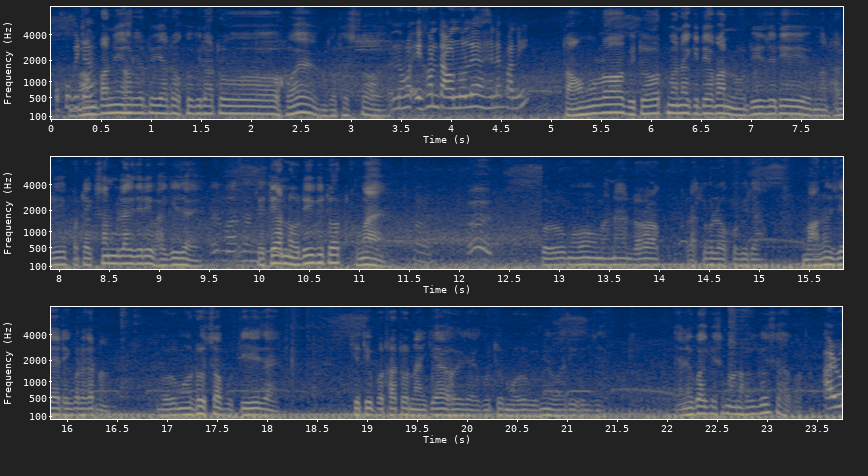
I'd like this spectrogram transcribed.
অসুবিধা? বানপানী হ'লেতো ইয়াত অসুবিধাটো হয় যথেষ্ট হয়। নহয় এইখন টাউনলৈ আহেনে পানী? টাউনৰ ভিতৰত মানে কেতিয়াবা নদীৰ যদি মাথাউৰি প্ৰটেকশ্যনবিলাক যদি ভাগি যায় তেতিয়া নদীৰ ভিতৰত সোমায়। গৰু ম'হ মানে ধৰক ৰাখিবলৈ অসুবিধা মানুহ জীয়াই থাকিব লাগে ন। গৰু ম'হটো চব উঠিয়ে যায়। খেতি পথাৰটো নাইকিয়া হৈ যায় গোটেই মৰুভূমি হোৱাদি হৈ যায়। এনেকুৱা কিছুমান হৈ গৈছে আগত আৰু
